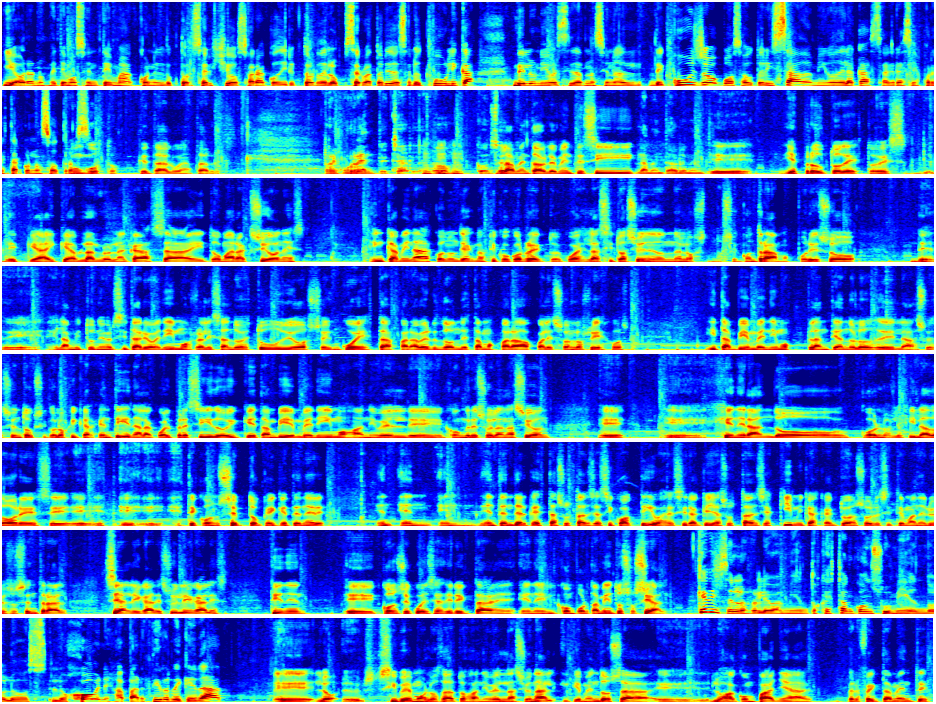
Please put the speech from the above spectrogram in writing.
Y ahora nos metemos en tema con el doctor Sergio Zaraco, director del Observatorio de Salud Pública de la Universidad Nacional de Cuyo. Voz autorizada, amigo de la casa, gracias por estar con nosotros. Un gusto. ¿Qué tal? Buenas tardes. Recurrente charla, ¿no? Lamentablemente sí. Lamentablemente. Eh, y es producto de esto, es de que hay que hablarlo en la casa y tomar acciones encaminadas con un diagnóstico correcto de cuál es la situación en donde nos, encontramos. Por eso, desde el ámbito universitario venimos realizando estudios, encuestas, para ver dónde estamos parados, cuáles son los riesgos. Y también venimos planteándolos de la Asociación Toxicológica Argentina, la cual presido y que también venimos a nivel del Congreso de la Nación eh, eh, generando con los legisladores eh, este concepto que hay que tener en, entender que estas sustancias psicoactivas, es decir, aquellas sustancias químicas que actúan sobre el sistema nervioso central, sean legales o ilegales, tienen eh, consecuencias directas en, el comportamiento social. ¿Qué dicen los relevamientos? ¿Qué están consumiendo los, los jóvenes? ¿A partir de qué edad? Eh, eh, si vemos los datos a nivel nacional y que Mendoza los acompaña perfectamente,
